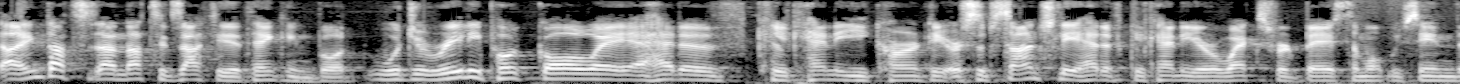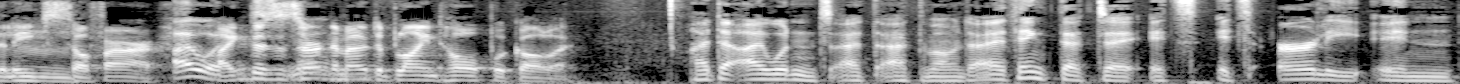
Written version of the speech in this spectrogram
I think that's and that's exactly the thinking. But would you really put Galway ahead of Kilkenny currently, or substantially ahead of Kilkenny or Wexford, based on what we've seen in the league mm. so far? I wouldn't, think there's a certain no. amount of blind hope with Galway. I, d- I wouldn't at, at the moment. I think that uh, it's it's early in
